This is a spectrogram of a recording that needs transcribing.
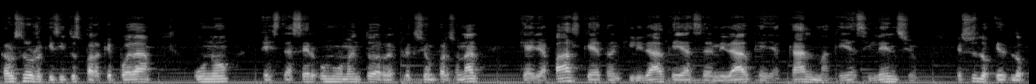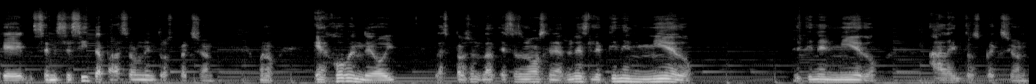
¿Cuáles son los requisitos para que pueda uno este, hacer un momento de reflexión personal, que haya paz, que haya tranquilidad, que haya serenidad, que haya calma, que haya silencio. Eso es lo que, lo que se necesita para hacer una introspección. Bueno, el joven de hoy, las personas, estas nuevas generaciones le tienen miedo, le tienen miedo a la introspección.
